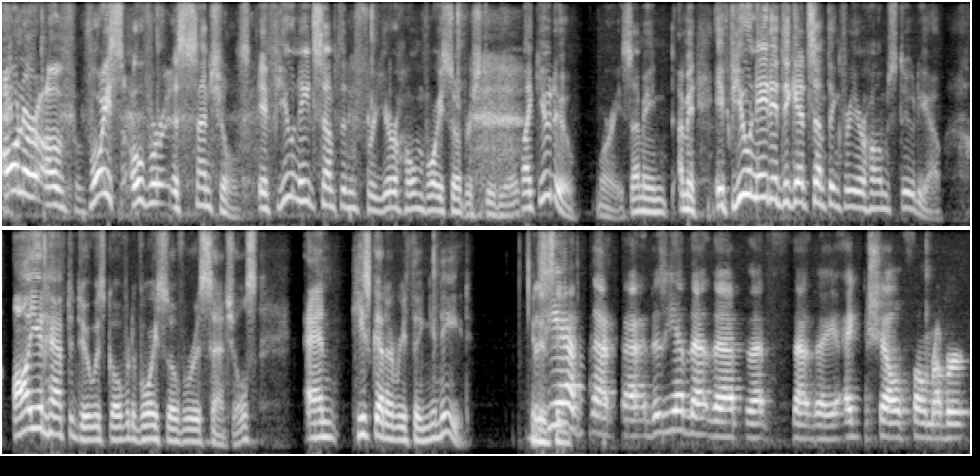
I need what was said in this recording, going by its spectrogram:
owner of VoiceOver Essentials. If you need something for your home voiceover studio, like you do, Maurice, I mean, I mean, if you needed to get something for your home studio, all you'd have to do is go over to VoiceOver Essentials, and he's got everything you need. Does is he have that? Uh, does he have that that that that the eggshell foam rubber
